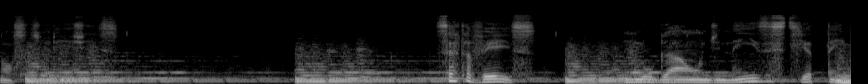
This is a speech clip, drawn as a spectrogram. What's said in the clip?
nossas origens. Certa vez, um lugar onde nem existia tempo,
